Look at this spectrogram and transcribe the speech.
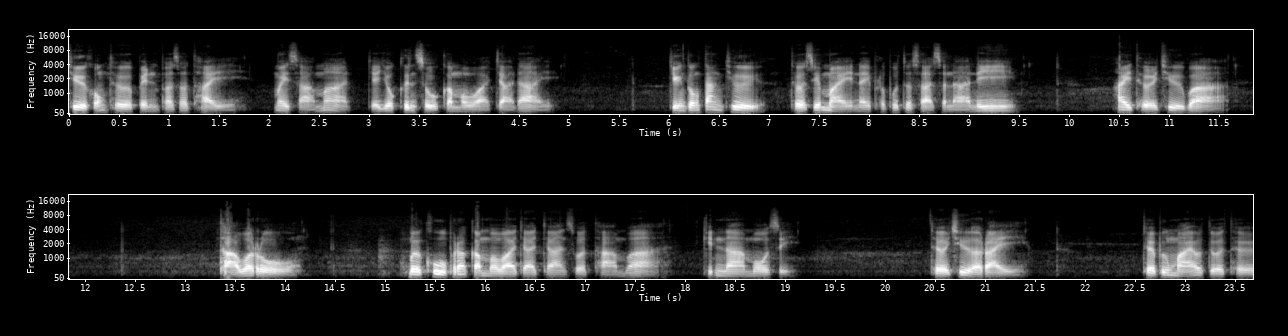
ชื่อของเธอเป็นภาษาไทย ไม่สามารถจะยกขึ้นสู่กรรมวาจาได้ จึงต้องตั้งชื่อเธอเสียใหม่ในพระพุทธศาสนานี้ ให้เธอชื่อว่า ถาวโร เมื่อคู่พระกรรมวาจาจารย์สวดถามว่า กินนาโมสิ เธอชื่ออะไร เธอเพิ่งหมายเอาตัวเธอ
